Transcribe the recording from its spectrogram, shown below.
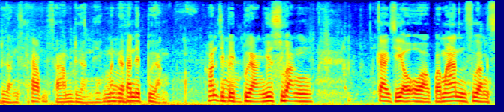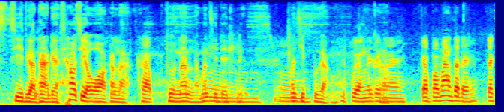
เดือนครับสามเดือนนี่อืมมันก็ท่านได้เปลืองมันจะไปอ่าเปลืองอยู่ช่วงใกล้สิเอาออกประมาณช่วงสี่เดือนห้าเดือนเฮาสิเอาออกกันล่ะครับ ตัวนั้นล่ะมันสิได้อืมันสิเปลือง สิเปลืองได้จังไงกับประมาณเท่าไหร่จาก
